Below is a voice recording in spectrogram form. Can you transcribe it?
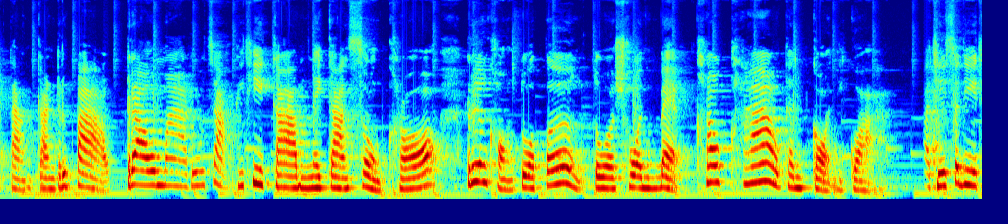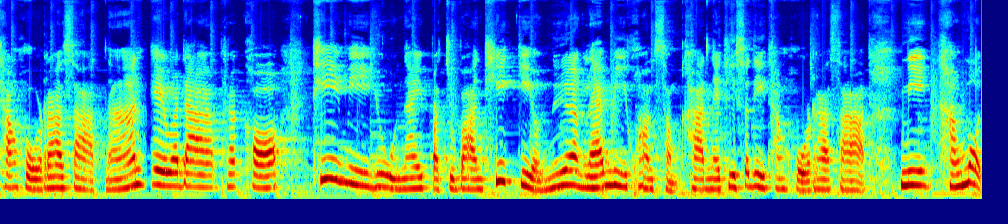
กต่างกันหรือเปล่า เรามารู้จักพิธีกรรมในการส่งเคราะห์เรื่องของตัวเปิ้ง ตัวชนแบบคร่าวๆกันก่อนดีกว่าทฤษฎีทางโหราศาสตร์นั้น เทวดาพระเคราะห์ที่มีอยู่ในปัจจุบันที่เกี่ยวเนื่อง และมีความสำคัญในทฤษฎีทางโหราศาสตร์ มีทั้งหมด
